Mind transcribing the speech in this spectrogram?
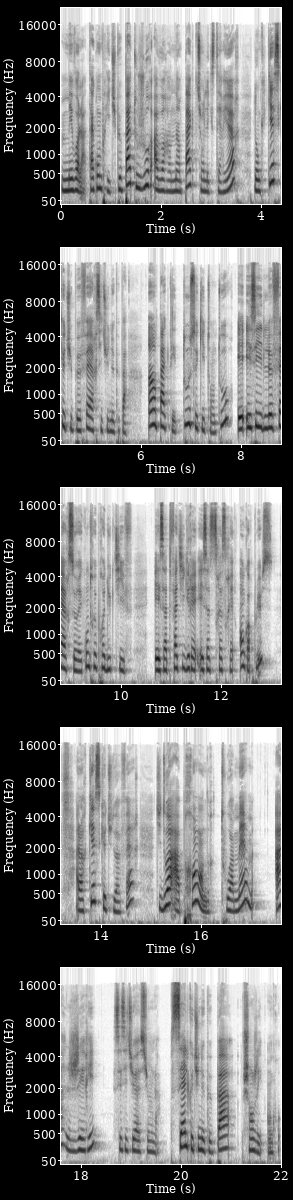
Mais voilà, t'as compris, tu peux pas toujours avoir un impact sur l'extérieur. Donc qu'est-ce que tu peux faire si tu ne peux pas impacter tout ce qui t'entoure Et essayer de le faire serait contre-productif et ça te fatiguerait et ça te stresserait encore plus, alors qu'est-ce que tu dois faire? Tu dois apprendre toi-même à gérer ces situations-là, celles que tu ne peux pas changer en gros.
